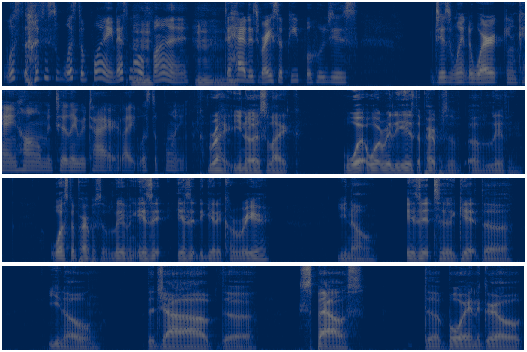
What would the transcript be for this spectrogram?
what's just what's the point? That's no mm-hmm. fun Mm-hmm. to have this race of people who just just went to work and came home until they retired like what's the point? Right. You know, it's like what what really is the purpose of, of living? What's the purpose of living? Is it is it to get a career? You know, is it to get the you know, the job, the spouse, the boy and the girl,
